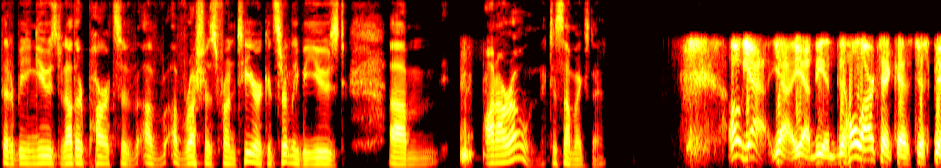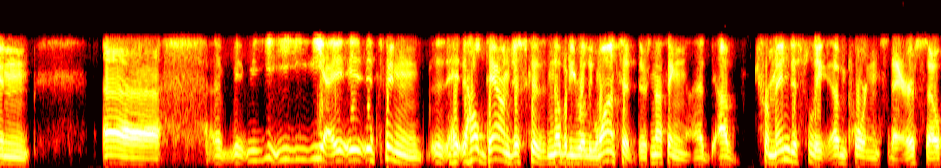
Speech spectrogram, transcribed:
that are being used in other parts of of, of Russia's frontier could certainly be used um, on our own to some extent. Oh yeah, yeah, yeah. The the whole Arctic has just been. Uh, yeah, it, has been held down just because nobody really wants it. There's nothing of tremendously importance there, so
